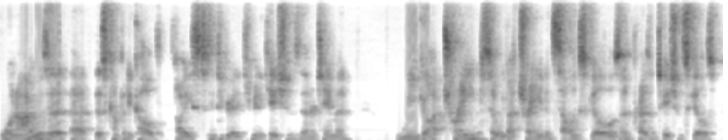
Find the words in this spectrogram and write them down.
when I was at, at this company called ICE, Integrated Communications and Entertainment, we got trained. So we got trained in selling skills and presentation skills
